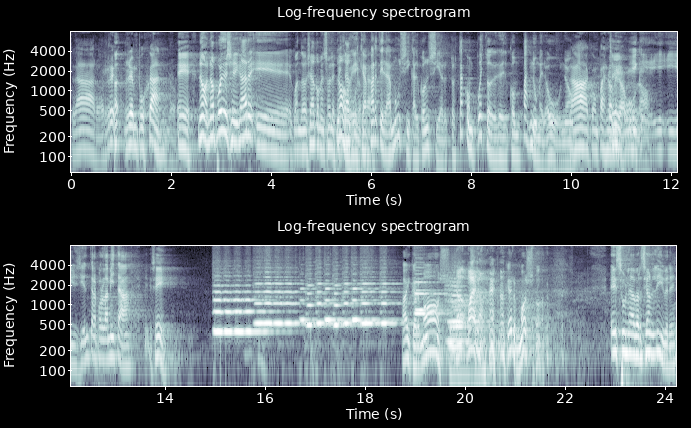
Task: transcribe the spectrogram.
Claro, re- reempujando. Eh, no, no puede llegar eh, cuando ya comenzó el No, espectáculo. es que aparte la música, el concierto, está compuesto desde el compás número uno. Ah, compás número uno. Y- y si entra por la mitad, Sí. ¡Ay, qué hermoso! No, bueno, ¡Qué hermoso! es una versión libre.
